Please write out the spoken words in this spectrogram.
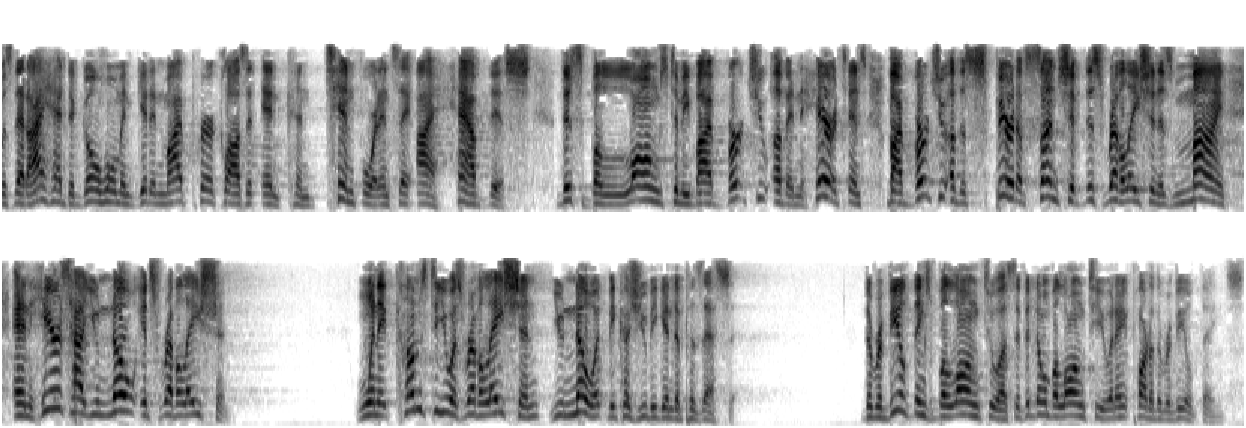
was that I had to go home and get in my prayer closet and contend for it and say, I have this. This belongs to me by virtue of inheritance, by virtue of the spirit of sonship. This revelation is mine. And here's how you know it's revelation. When it comes to you as revelation, you know it because you begin to possess it. The revealed things belong to us. If it don't belong to you, it ain't part of the revealed things.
